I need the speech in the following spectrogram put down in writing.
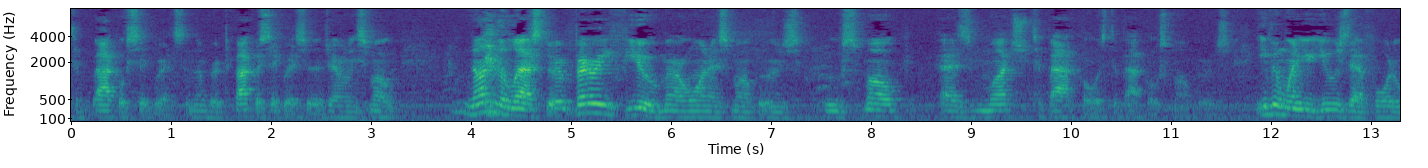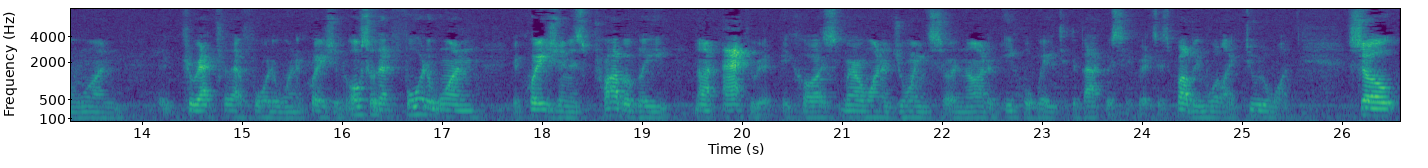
tobacco cigarettes, the number of tobacco cigarettes that are generally smoked. Nonetheless, there are very few marijuana smokers who smoke as much tobacco as tobacco smokers, even when you use that four to one, correct for that four to one equation. Also, that four to one equation is probably not accurate because marijuana joints are not of equal weight to tobacco cigarettes. It's probably more like two to one. So,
